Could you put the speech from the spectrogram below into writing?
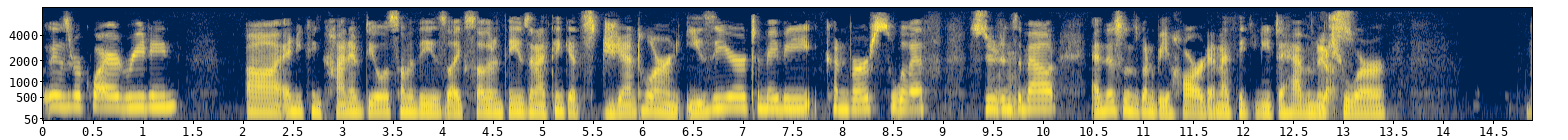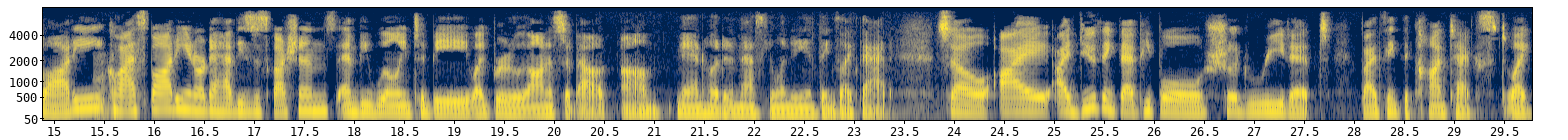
is required reading. Uh, and you can kind of deal with some of these like southern themes, and I think it's gentler and easier to maybe converse with students about. And this one's going to be hard, and I think you need to have a Yes. Body, class body, in order to have these discussions and be willing to be like brutally honest about um, manhood and masculinity and things like that. So I I do think that people should read it, but I think the context like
